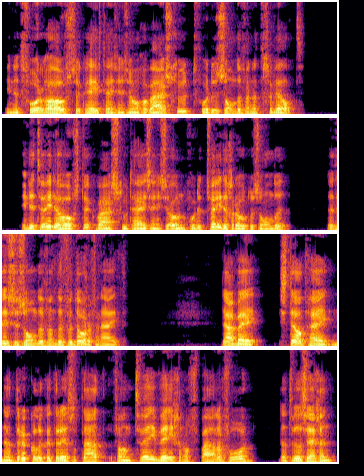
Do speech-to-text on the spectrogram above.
In het vorige hoofdstuk heeft hij zijn zoon gewaarschuwd voor de zonde van het geweld. In het tweede hoofdstuk waarschuwt hij zijn zoon voor de tweede grote zonde, dat is de zonde van de verdorvenheid. Daarbij stelt hij nadrukkelijk het resultaat van twee wegen of paden voor, dat wil zeggen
